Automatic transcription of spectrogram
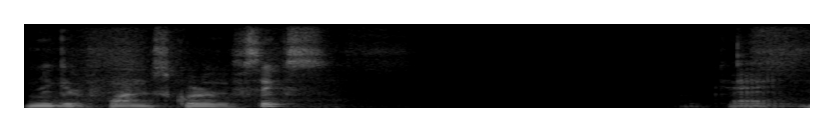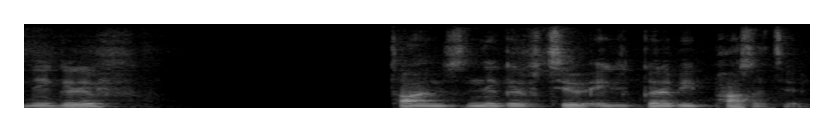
negative 1 square root of 6 okay negative times negative 2 is going to be positive.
